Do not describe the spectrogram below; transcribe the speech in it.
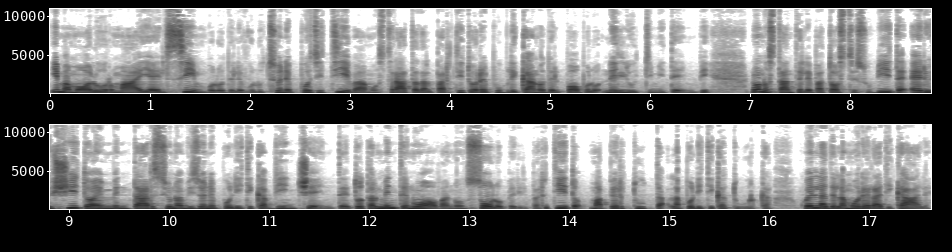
Imamoglu ormai è il simbolo dell'evoluzione positiva mostrata dal Partito Repubblicano del Popolo negli ultimi tempi. Nonostante le batoste subite, è riuscito a inventarsi una visione politica vincente, totalmente nuova non solo per il partito, ma per tutta la politica turca, quella dell'amore radicale,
